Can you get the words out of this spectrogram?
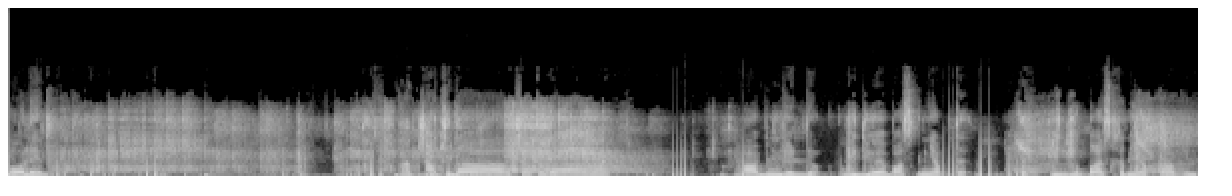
Oğlum. Çatıda. Çatıda. Abim geldi. Videoya baskın yaptı. Video baskını yaptı abim.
